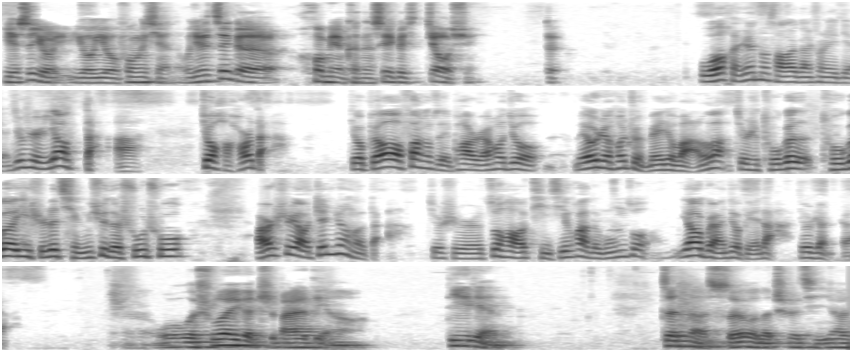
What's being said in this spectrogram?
也是有有有风险的。我觉得这个后面可能是一个教训。对，我很认同曹大刚说那一点，就是要打就好好打。就不要放个嘴炮，然后就没有任何准备就完了，就是图个图个一时的情绪的输出，而是要真正的打，就是做好体系化的工作，要不然就别打，就忍着。我我说一个直白的点啊，第一点，真的所有的车企要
